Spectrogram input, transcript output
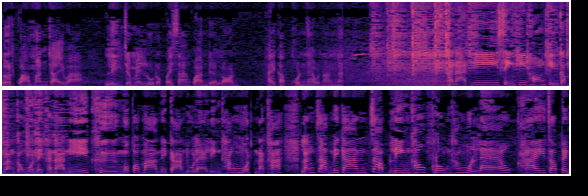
เกิดความมั่นใจว่าลิงจะไม่หลุดออกไปสร้างความเดือดร้อนให้กับคนแถวนั้นนะ ขณะที่สิ่งที่ท้องถิ่นกำลังกังวลในขณะนี้คืองบประมาณในการดูแลลิงทั้งหมดนะคะ หลังจากมีการจับลิงเข้ากรงทั้งหมดแล้ว ใครจะเป็น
